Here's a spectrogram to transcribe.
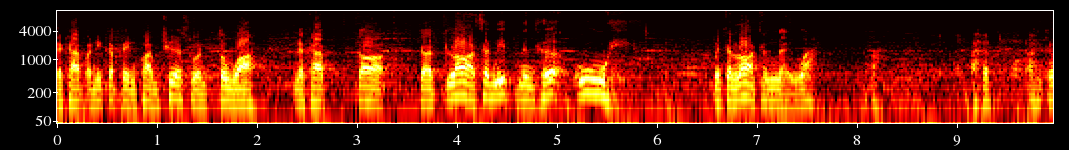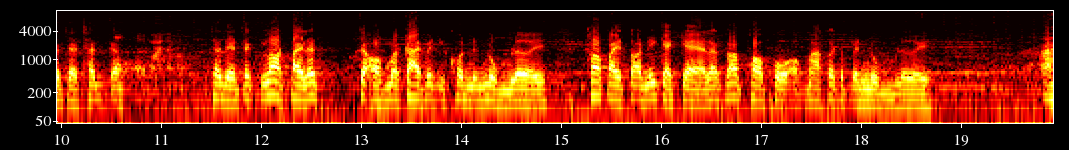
นะครับ อันนี้ก็เป็นความเชื่อส่วนตัวนะครับ ก็จะลอดสนิดหนึ่งเถอะอุ้ยมันจะลอดทางไหนวะ อะก็จะชั้นกันถ้าเดี๋ยวจะรอดไปแล้วจะออกมากลายเป็นอีกคนหนึ่งหนุ่มเลย เข้าไปตอนนี้แก่ๆแล้วก็พอโผล่ออกมาก็จะเป็นหนุ่มเลยอะ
